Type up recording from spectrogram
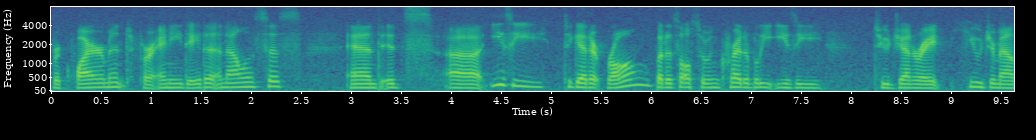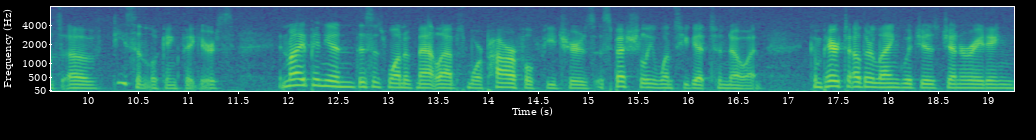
requirement for any data analysis, and it's uh, easy to get it wrong, but it's also incredibly easy to generate huge amounts of decent looking figures. In my opinion, this is one of MATLAB's more powerful features, especially once you get to know it. Compared to other languages, generating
